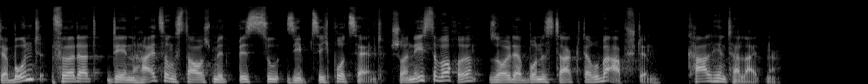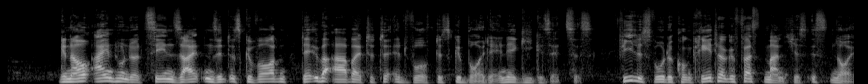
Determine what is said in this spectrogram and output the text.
Der Bund fördert den Heizungstausch mit bis zu 70 Prozent. Schon nächste Woche soll der Bundestag darüber abstimmen. Karl Hinterleitner. Genau 110 Seiten sind es geworden, der überarbeitete Entwurf des Gebäudeenergiegesetzes. Vieles wurde konkreter gefasst, manches ist neu.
